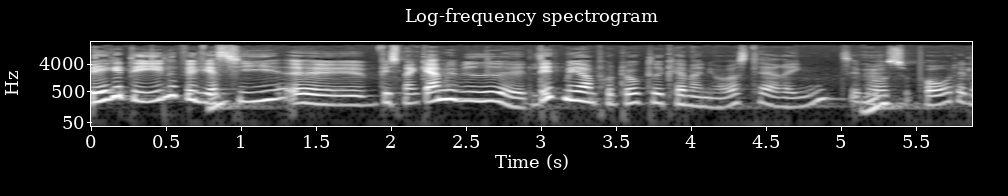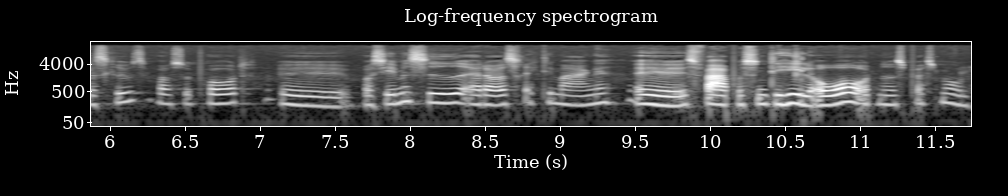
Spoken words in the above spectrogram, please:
Begge dele vil jeg Mm. sige. Øh, hvis man gerne vil vide øh, lidt mere om produktet, kan man jo også tage at ringe til Mm. vores support eller skrive til vores support. Øh, vores hjemmeside er der også rigtig mange øh, svar på sådan de helt overordnede spørgsmål.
